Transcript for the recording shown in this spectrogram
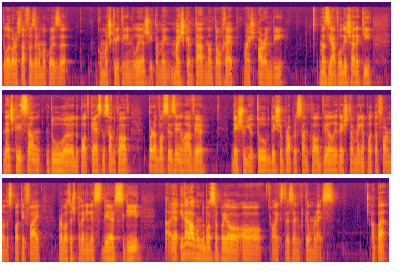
Ele agora está a fazer uma coisa com uma escrita em inglês e também mais cantado, não tão rap, mais RB. Mas já, vou deixar aqui na descrição do, uh, do podcast, no SoundCloud, para vocês irem lá ver. Deixo o YouTube, deixo o próprio SoundCloud dele e deixo também a plataforma do Spotify para vocês poderem aceder, seguir uh, e dar algum do vosso apoio ao, ao, ao Extrazen porque ele merece. Opa,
